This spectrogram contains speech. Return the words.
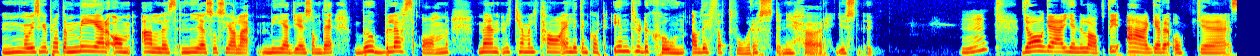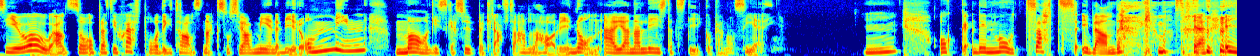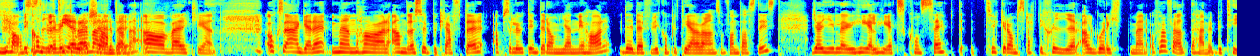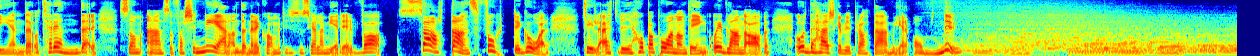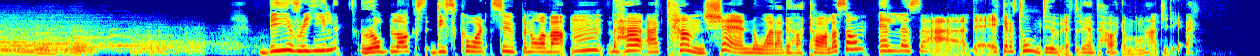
Mm, och vi ska ju prata mer om alldeles nya sociala medier som det bubblas om. Men vi kan väl ta en liten kort introduktion av dessa två röster ni hör just nu. Mm. Jag är Jenny Lapti, ägare och eh, CEO, alltså operativ chef på Digitalsnack social mediebyrå. Och min magiska superkraft, för alla har vi ju någon, är ju analys, statistik och annonsering. Mm. Och din motsats ibland kan man säga jag, Vi kompletterar varandra där. Ja, verkligen. Också ägare, men har andra superkrafter. Absolut inte de Jenny har. Det är därför vi kompletterar varandra så fantastiskt. Jag gillar ju helhetskoncept, tycker om strategier, algoritmer och framförallt det här med beteende och trender som är så fascinerande när det kommer till sociala medier. Vad satans fort det går till att vi hoppar på någonting och ibland av. Och det här ska vi prata mer om nu. Be real, Roblox, Discord, Supernova. Mm, det här är kanske några du hört talas om eller så är det ekar det tomt i huvudet och du har inte hört om de här tidigare.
